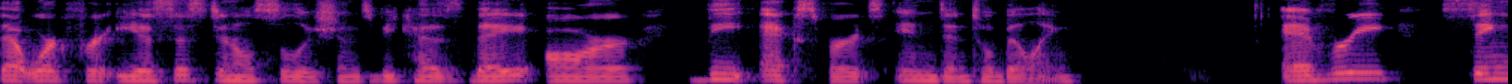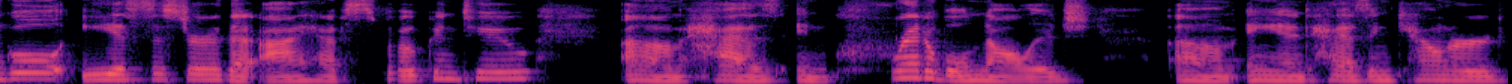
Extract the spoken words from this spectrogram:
that work for eAssist Dental Solutions because they are the experts in dental billing. Every single eAssister that I have spoken to um, has incredible knowledge um, and has encountered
